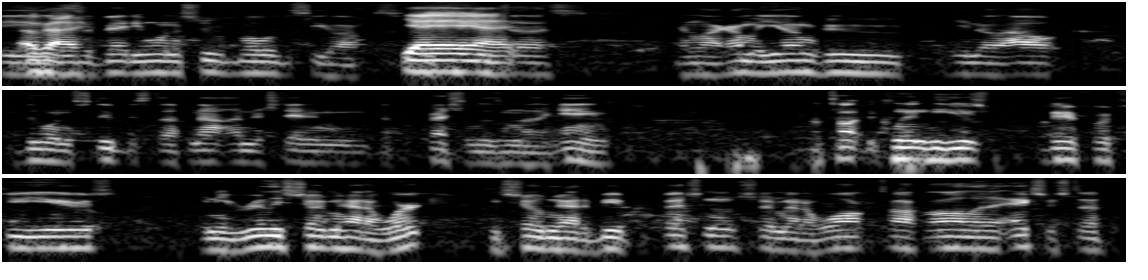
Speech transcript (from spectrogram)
He's Okay. a vet. He won the Super Bowl with the Seahawks. Yeah, He yeah, yeah. us, and like I'm a young dude, you know, out doing stupid stuff, not understanding the professionalism of the game. I talked to Clinton. He was there for a few years, and he really showed me how to work. He showed me how to be a professional. Showed me how to walk, talk, all of the extra stuff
